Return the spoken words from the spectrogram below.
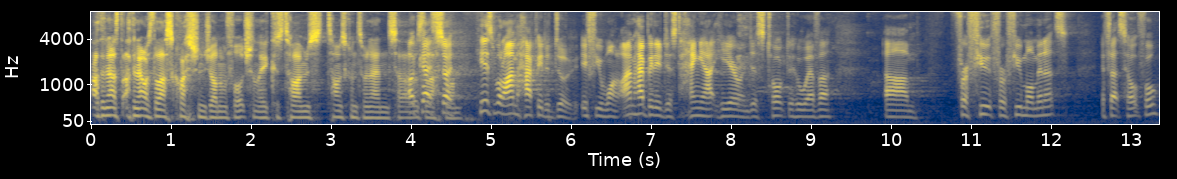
I think that's I think that was the last question, John. Unfortunately, because time's time's come to an end. So okay, was the last so one. here's what I'm happy to do. If you want, I'm happy to just hang out here and just talk to whoever um, for a few for a few more minutes, if that's helpful.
